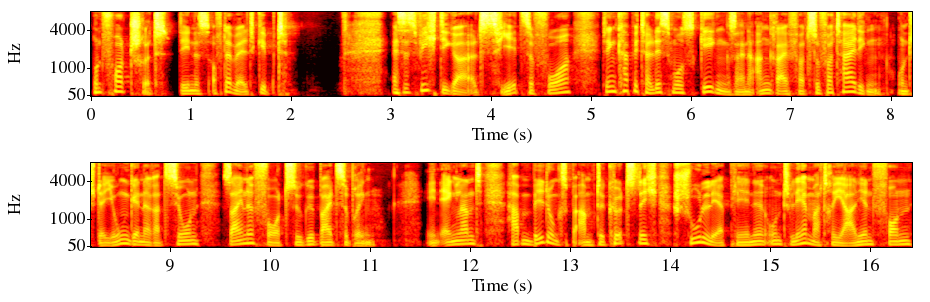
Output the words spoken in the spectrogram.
und Fortschritt, den es auf der Welt gibt. Es ist wichtiger als je zuvor, den Kapitalismus gegen seine Angreifer zu verteidigen und der jungen Generation seine Vorzüge beizubringen. In England haben Bildungsbeamte kürzlich Schullehrpläne und Lehrmaterialien von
